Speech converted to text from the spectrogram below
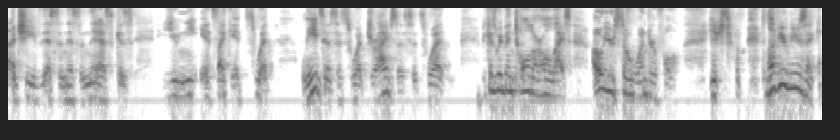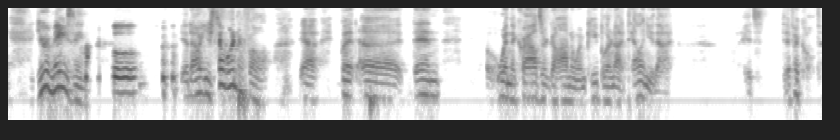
achieve this and this and this? Because you need, it's like, it's what leads us, it's what drives us, it's what because we've been told our whole lives, "Oh, you're so wonderful. You're so love your music. You're amazing. you know, you're so wonderful." Yeah, but uh, then when the crowds are gone and when people are not telling you that, it's difficult.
